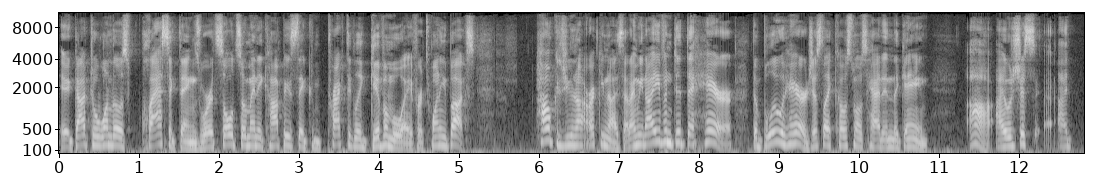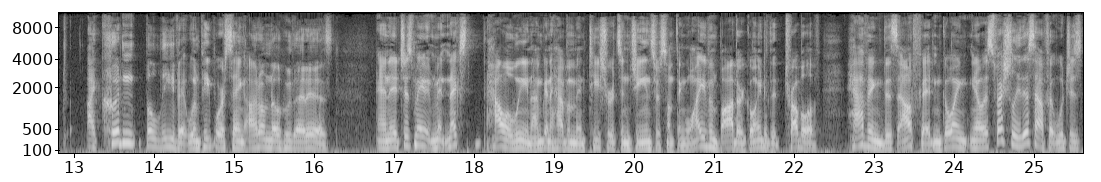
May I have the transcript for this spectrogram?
It got to one of those classic things where it sold so many copies they could practically give them away for 20 bucks. How could you not recognize that? I mean, I even did the hair, the blue hair, just like KOS-MOS had in the game. Ah, I was just, I, I couldn't believe it when people were saying, I don't know who that is and it just made next Halloween I'm going to have them in t-shirts and jeans or something. Why even bother going to the trouble of having this outfit and going, you know, especially this outfit which is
